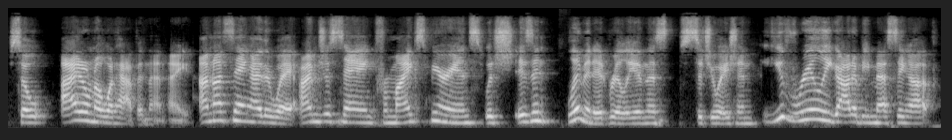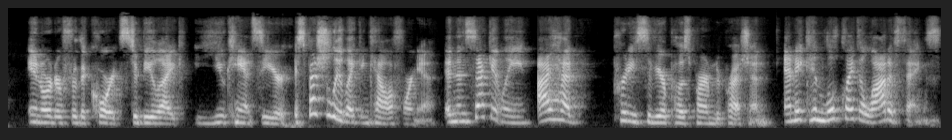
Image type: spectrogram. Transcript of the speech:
So I don't know what happened that night. I'm not saying either way. I'm just saying from my experience, which isn't limited really in this situation, you've really got to be messing up in order for the courts to be like, you can't see your, especially like in California. And then secondly, I had pretty severe postpartum depression. And it can look like a lot of things.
